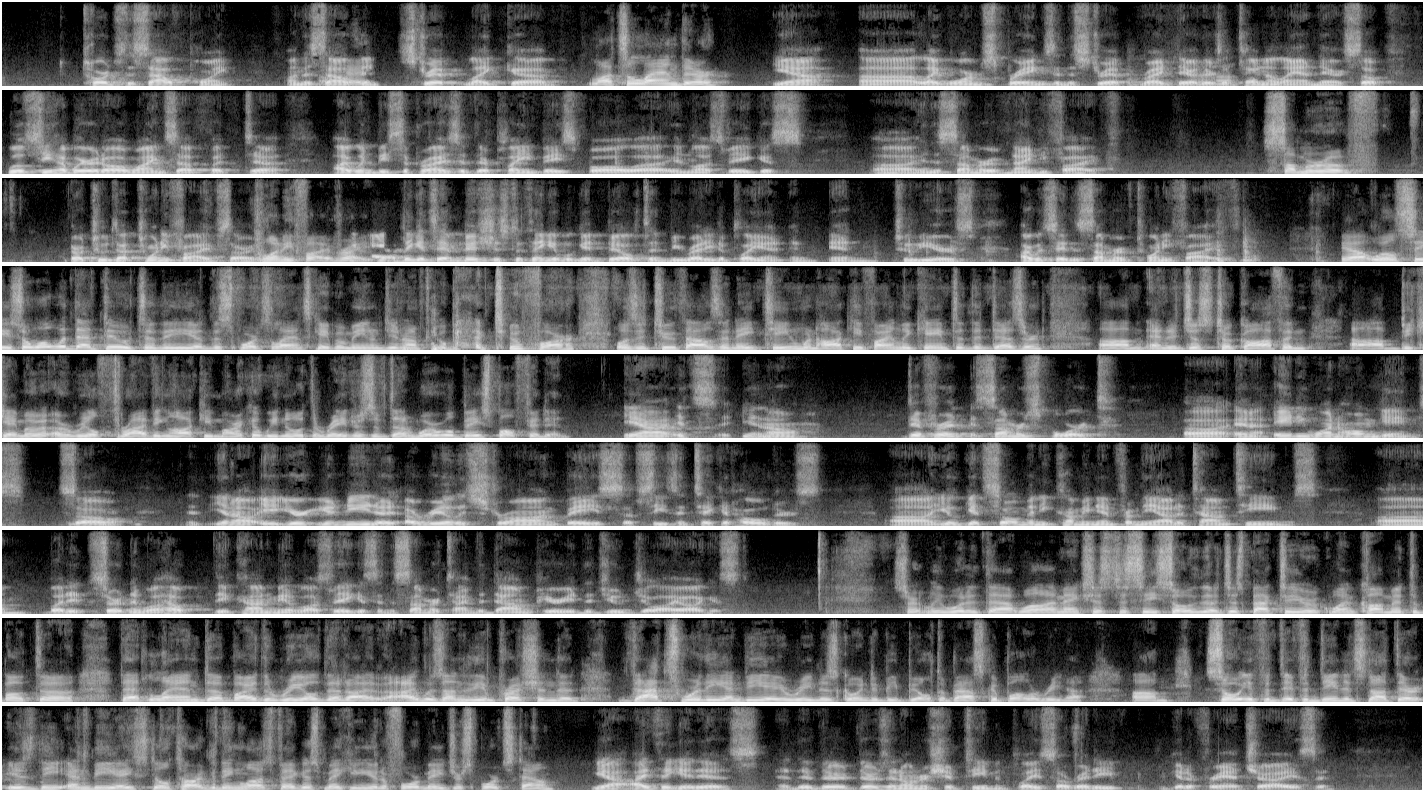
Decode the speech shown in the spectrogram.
towards the South Point on the south okay. end strip, like. Uh, Lots of land there. Yeah, uh, like Warm Springs and the Strip, right there. There's uh-huh. a ton of land there. So we'll see how where it all winds up. But uh, I wouldn't be surprised if they're playing baseball uh, in Las Vegas uh, in the summer of '95. Summer of or two, 25, sorry. 25, right. I think it's ambitious to think it will get built and be ready to play in, in, in two years. I would say the summer of 25. Yeah, we'll see. So, what would that do to the uh, the sports landscape? I mean, you don't have to go back too far. Was it 2018 when hockey finally came to the desert, um, and it just took off and uh, became a, a, real thriving hockey market? We know what the Raiders have done. Where will baseball fit in? Yeah, it's you know different summer sport uh, and 81 home games. So, you know, it, you you need a, a really strong base of season ticket holders uh, you'll get so many coming in from the out of town teams. Um, but it certainly will help the economy of Las Vegas in the summertime, the down period, the June, July, August. Certainly would at that. Well, I'm anxious to see. So, uh, just back to your one comment about uh, that land uh, by the Rio, that I, I was under the impression that that's where the NBA arena is going to be built, a basketball arena. Um, so, if, if indeed it's not there, is the NBA still targeting Las Vegas, making it a four major sports town? Yeah, I think it is. And there, there, there's an ownership team in place already. We get a franchise, and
